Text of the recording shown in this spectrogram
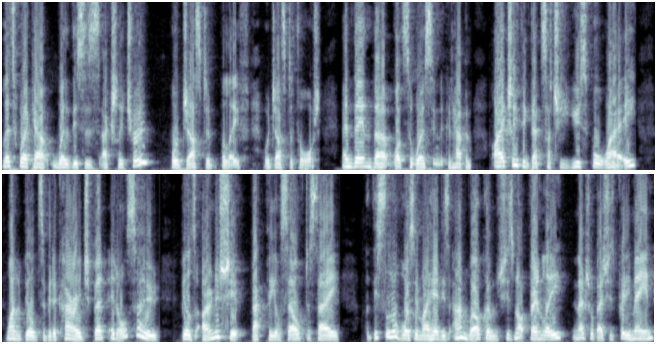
let's work out whether this is actually true or just a belief or just a thought. And then that what's the worst thing that could happen? I actually think that's such a useful way. One, it builds a bit of courage, but it also builds ownership back for yourself to say, this little voice in my head is unwelcome. She's not friendly. In actual fact, she's pretty mean.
